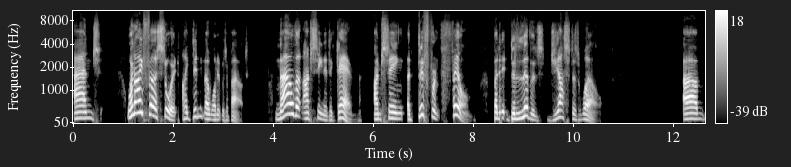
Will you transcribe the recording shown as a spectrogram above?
And when I first saw it, I didn't know what it was about. Now that I've seen it again, I'm seeing a different film, but it delivers just as well um,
